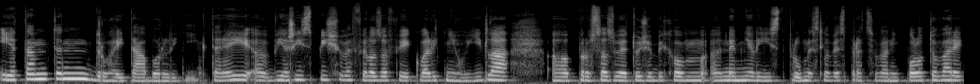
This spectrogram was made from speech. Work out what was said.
je tam ten druhý tábor lidí, který eh, věří spíš ve filozofii kvalitního jídla, eh, prosazuje to, že bychom eh, neměli jíst průmyslově zpracovaný polotovary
